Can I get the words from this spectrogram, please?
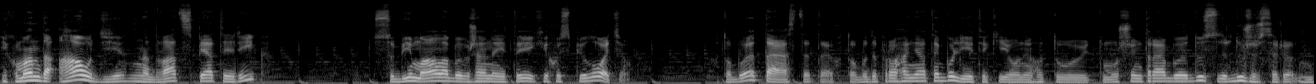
І команда Audi на 25-й рік собі мала би вже знайти якихось пілотів. Хто буде тестити, хто буде проганяти боліт, які вони готують, тому що їм треба дуже, дуже серйозно.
